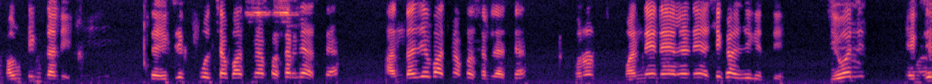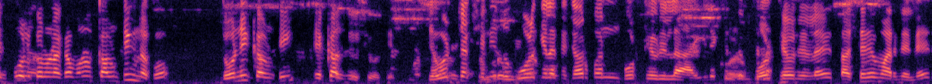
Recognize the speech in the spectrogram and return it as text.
काउंटिंग झाली. तर एक्झिट पोलच्या बातम्या पसरल्या असत्या. अंदाजे बातम्या पसरल्या असत्या. म्हणून मान्य न्यायालयाने अशी काळजी घेतली. इव्हन एक्झिट पोल करू नका म्हणून काउंटिंग नको. दोन्ही काउंटिंग एकाच दिवशी होतील शेवटच्या क्षणी जो गोळ केला त्याच्यावर पण बोट ठेवलेला आहे. इलेक्शन बोट ठेवलेलं आहे. ताशेरे मारलेले आहेत.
